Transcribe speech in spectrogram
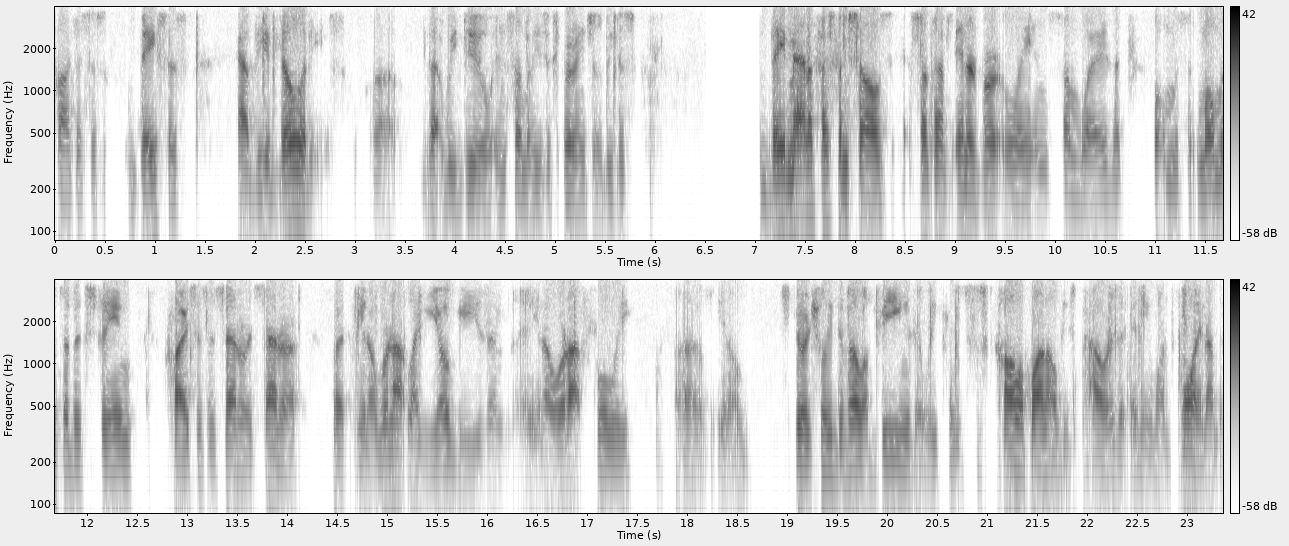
consciousness basis, have the abilities uh, that we do in some of these experiences. We just they manifest themselves sometimes inadvertently in some ways, at moments, moments of extreme crisis, et cetera, et cetera. But you know, we're not like yogis, and you know, we're not fully, uh, you know, spiritually developed beings that we can call upon all these powers at any one point. I, mean,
